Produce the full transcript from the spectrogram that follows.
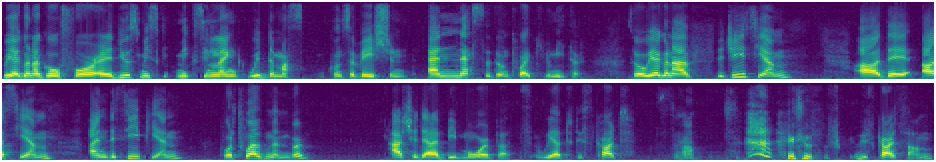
We are going to go for a reduced mix mixing length with the mass conservation and nested on 12 kilometer. So we are going to have the GCM, uh, the RCM, and the CPM for 12 member. Actually, there are a bit more, but we had to discard discard some.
